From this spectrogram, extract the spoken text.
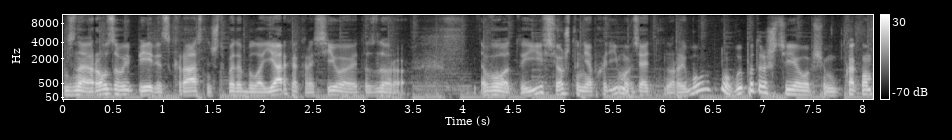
Не знаю, розовый перец, красный, чтобы это было ярко, красиво, это здорово. Вот, и все, что необходимо, взять рыбу, ну, выпотрошить ее, в общем, как вам,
